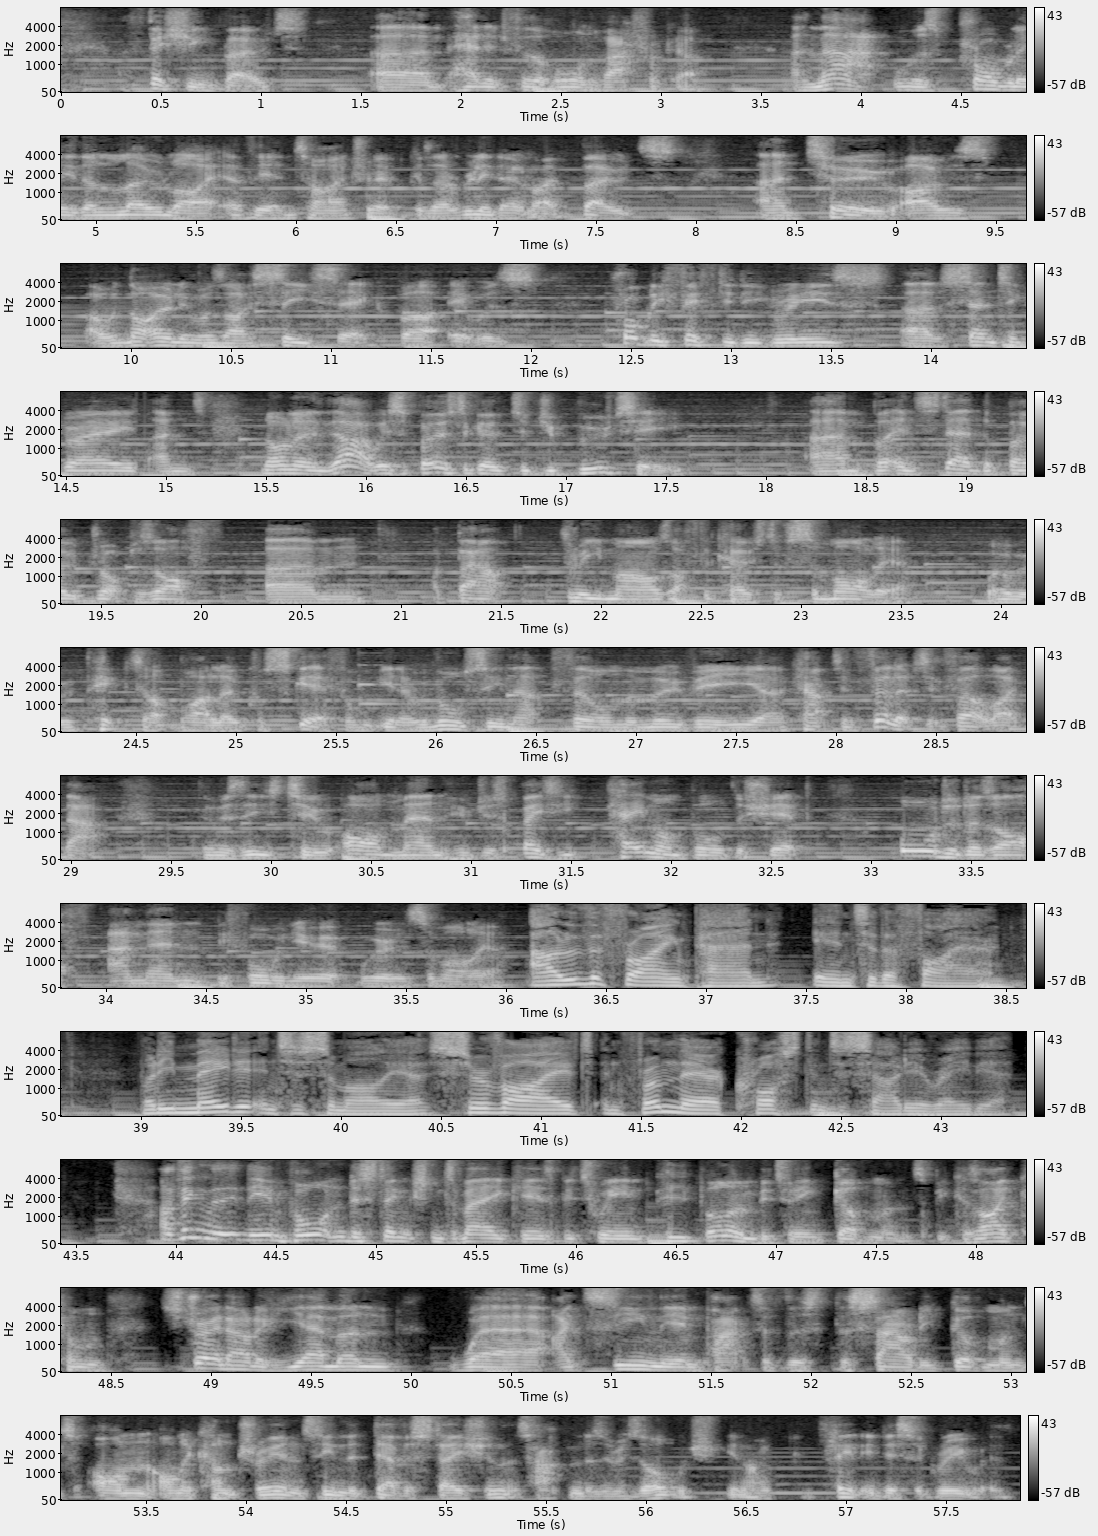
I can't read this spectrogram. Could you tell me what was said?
fishing boat um, headed for the Horn of Africa. And that was probably the low light of the entire trip because I really don't like boats. And two, I was I not only was I seasick, but it was probably 50 degrees uh, centigrade. And not only that, we were supposed to go to Djibouti, um, but instead the boat dropped us off um, about three miles off the coast of Somalia, where we were picked up by a local skiff. And you know, we've all seen that film, the movie uh, Captain Phillips. It felt like that. There was these two armed men who just basically came on board the ship, ordered us off, and then before we knew it, we were in Somalia. Out of the frying pan into the fire but he made it into Somalia, survived, and from there crossed into Saudi Arabia. I think the, the important distinction to make is between people and between governments, because I come straight out of Yemen, where I'd seen the impact of this, the Saudi government on, on a country and seen the devastation that's happened as a result, which you know I completely disagree with.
